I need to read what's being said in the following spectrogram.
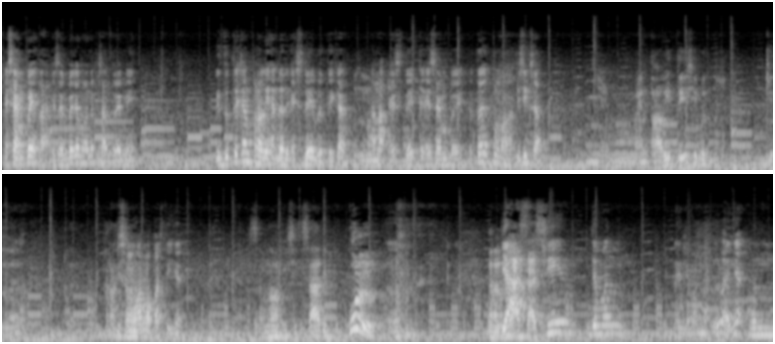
SMP lah, SMP kan mana pesantren nih. Itu teh kan peralihan dari SD berarti kan, Mm-mm. anak SD ke SMP. Itu cuma disiksa. ya, mentality sih bener gila keras Disengor mah pastinya. sengor disiksa dipukul Karena- Biasa sih zaman lain zaman baru lah nya mun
